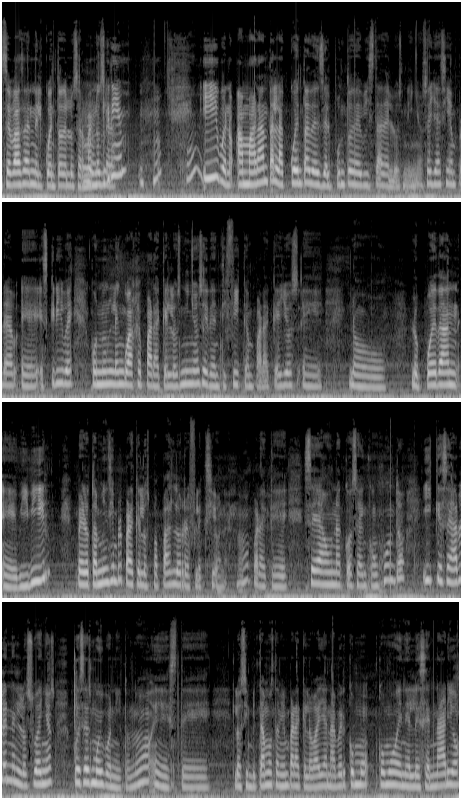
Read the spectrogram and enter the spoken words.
se basa en el cuento de los hermanos Grimm. Y bueno, Amaranta la cuenta desde el punto de vista de los niños. Ella siempre eh, escribe con un lenguaje para que los niños se identifiquen, para que ellos eh, lo, lo puedan eh, vivir pero también siempre para que los papás lo reflexionen, ¿no? Para que sea una cosa en conjunto y que se hablen en los sueños, pues es muy bonito, ¿no? Este los invitamos también para que lo vayan a ver cómo, cómo en el escenario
